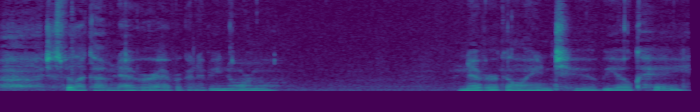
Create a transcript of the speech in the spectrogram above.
I just feel like I'm never ever going to be normal. Never going to be okay.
